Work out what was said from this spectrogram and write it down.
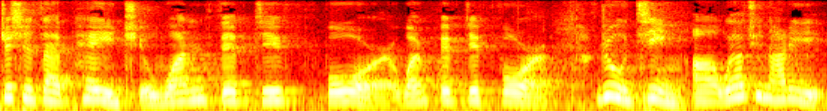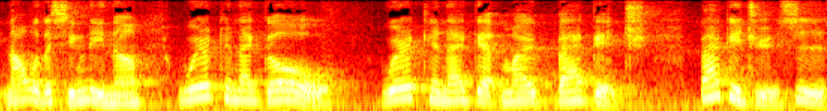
就是在 page one fifty four one fifty four 入境啊，呃，我要去哪里拿我的行李呢？Where can I go？Where can I get my Baggage 是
